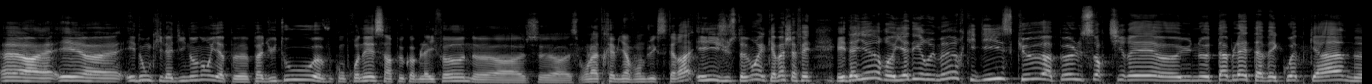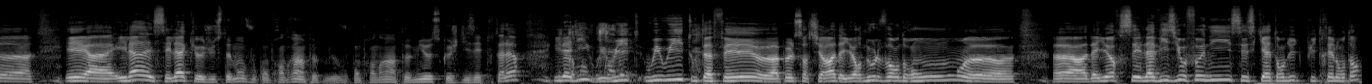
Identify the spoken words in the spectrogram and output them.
Euh, et, euh, et donc il a dit non, non, il y a pas du tout. Vous comprenez, c'est un peu comme l'iPhone. euh, euh, on l'a très bien vendu, etc. Et justement, El Kabash a fait. Et d'ailleurs, euh, il y a des rumeurs qui disent que Apple sortirait euh, une tablette avec webcam. euh, et, euh, et là, c'est là que justement vous comprendrez un peu, plus- vous comprendrez un peu mieux ce que je disais tout à l'heure. Il Mais a dit oui, oui, oui, oui, tout à fait. euh, Apple sortira. D'ailleurs, nous le vendrons. euh, euh, d'ailleurs, c'est la visiophonie, c'est ce qui est attendu depuis très longtemps.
